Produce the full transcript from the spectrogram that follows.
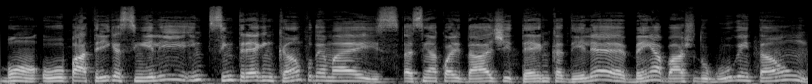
Bom, o Patrick, assim, ele se entrega em campo, né? Mas, assim, a qualidade técnica dele é bem abaixo do Guga, então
